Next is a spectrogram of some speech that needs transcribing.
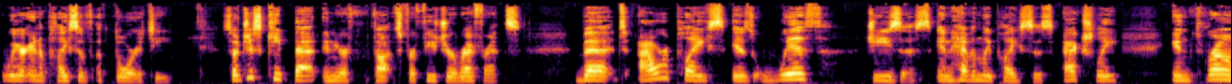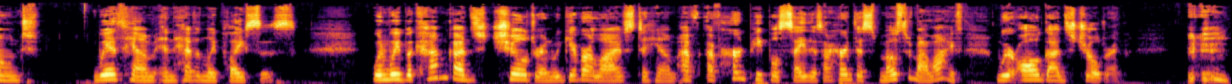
we're in a place of authority. So just keep that in your thoughts for future reference. But our place is with Jesus in heavenly places, actually enthroned with Him in heavenly places. When we become God's children, we give our lives to Him. I've, I've heard people say this. I heard this most of my life. We're all God's children.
